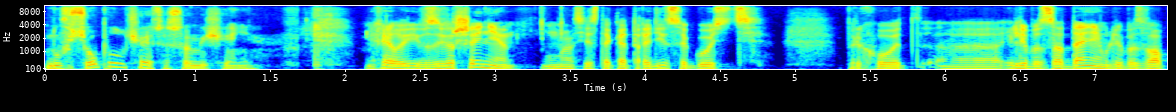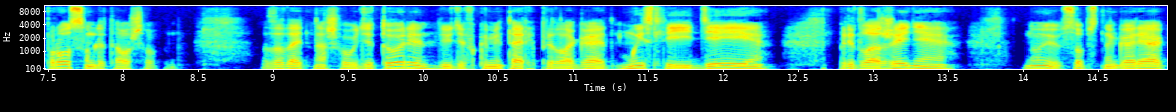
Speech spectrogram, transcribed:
ну, все получается совмещение. Михаил, и в завершение у нас есть такая традиция, гость приходит э, либо с заданием, либо с вопросом для того, чтобы задать нашей аудитории. Люди в комментариях предлагают мысли, идеи, предложения. Ну и, собственно говоря,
